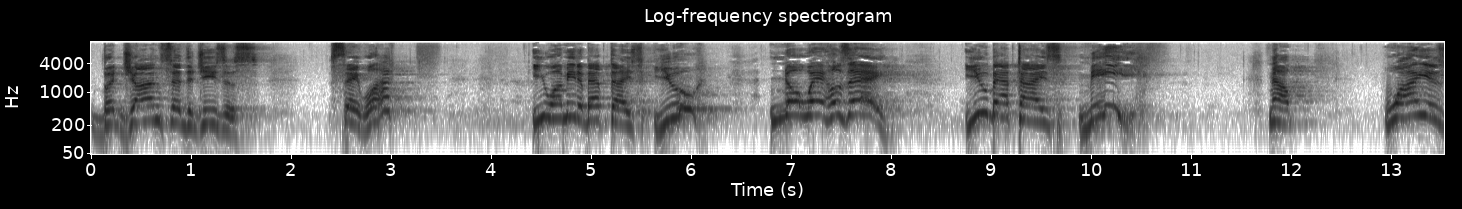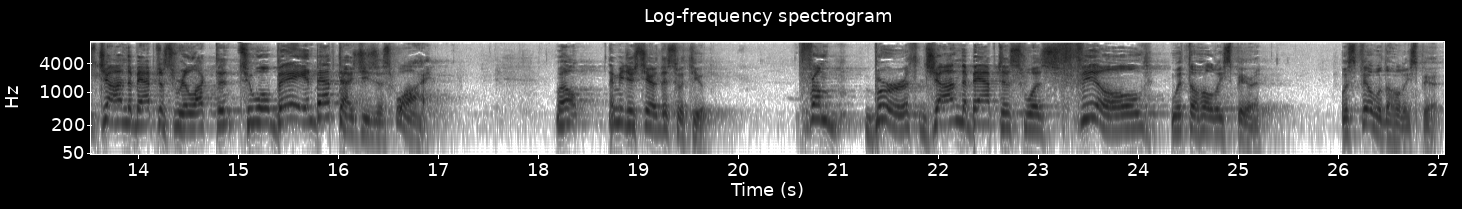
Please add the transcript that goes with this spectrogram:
But John said to Jesus, Say what? You want me to baptize you? No way, Jose. You baptize me. Now, why is John the Baptist reluctant to obey and baptize Jesus? Why? Well, let me just share this with you. From birth, John the Baptist was filled with the Holy Spirit. Was filled with the Holy Spirit.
